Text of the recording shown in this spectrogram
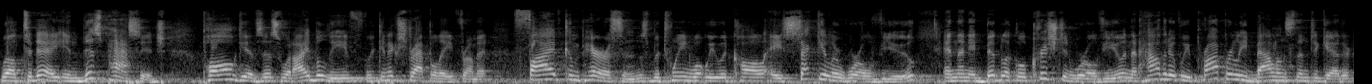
Well, today, in this passage, Paul gives us what I believe we can extrapolate from it five comparisons between what we would call a secular worldview and then a biblical Christian worldview, and that how that if we properly balance them together,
